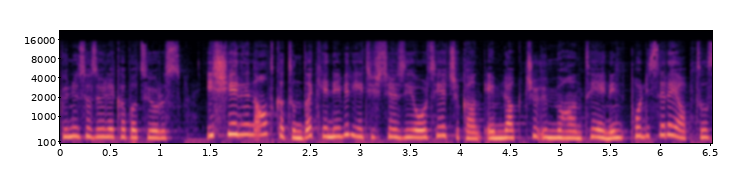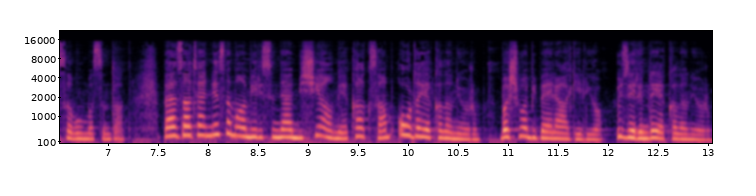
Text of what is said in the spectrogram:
Günün sözüyle kapatıyoruz. İş yerinin alt katında kenevir yetiştirdiği ortaya çıkan emlakçı Ümmü Hantiye'nin polislere yaptığı savunmasından. Ben zaten ne zaman birisinden bir şey almaya kalksam orada yakalanıyorum. Başıma bir bela geliyor. Üzerimde yakalanıyorum.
